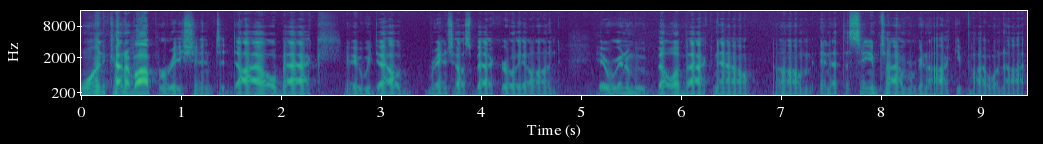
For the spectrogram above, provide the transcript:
one kind of operation to dial back. Hey, we dialed Ranch House back early on. Hey, we're going to move Bella back now, um, and at the same time, we're going to occupy Wanat.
